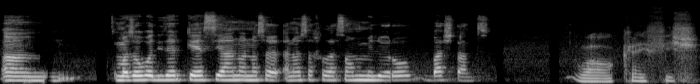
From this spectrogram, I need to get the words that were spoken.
Um, mas eu vou dizer que esse ano a nossa, a nossa relação melhorou bastante. Uau, ok, fixe.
